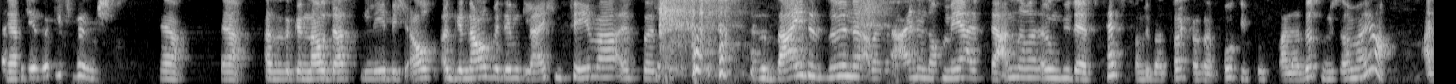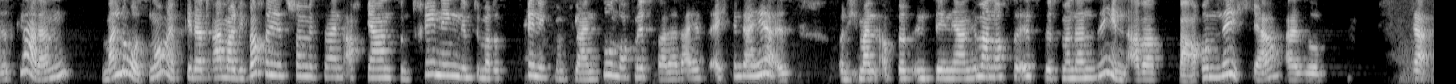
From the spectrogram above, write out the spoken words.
was ja. du dir wirklich wünschst. Ja, ja. Also genau das lebe ich auch, äh, genau mit dem gleichen Thema. Als, also beide Söhne, aber der eine noch mehr als der andere. Irgendwie, der ist fest von überzeugt, dass er Profifußballer wird. Und ich sage mal, ja, alles klar, dann mal los. Ne? Jetzt geht er dreimal die Woche jetzt schon mit seinen acht Jahren zum Training, nimmt immer das Training vom kleinen Sohn noch mit, weil er da jetzt echt hinterher ist. Und ich meine, ob das in zehn Jahren immer noch so ist, wird man dann sehen. Aber warum nicht? Ja, also ja,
